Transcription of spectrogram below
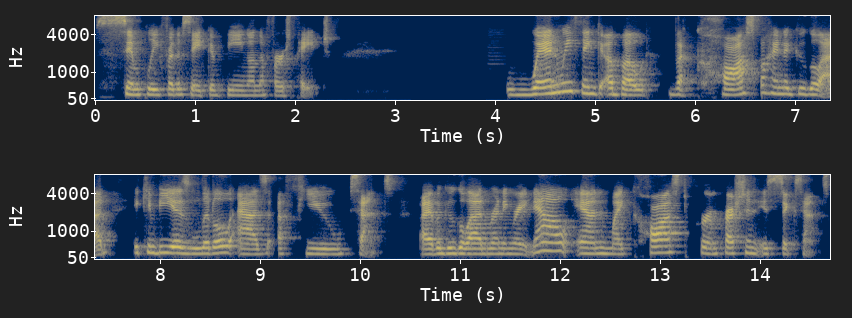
simply for the sake of being on the first page. When we think about the cost behind a Google ad, it can be as little as a few cents. I have a Google ad running right now, and my cost per impression is six cents.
